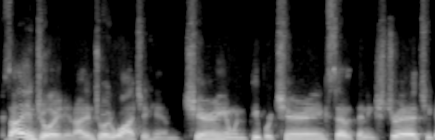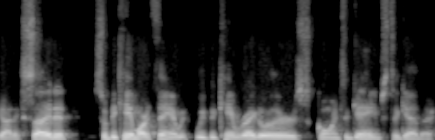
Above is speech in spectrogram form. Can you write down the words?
because I enjoyed it. I enjoyed watching him cheering, and when people were cheering, seventh inning stretch, he got excited. So it became our thing, we, became regulars going to games together.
